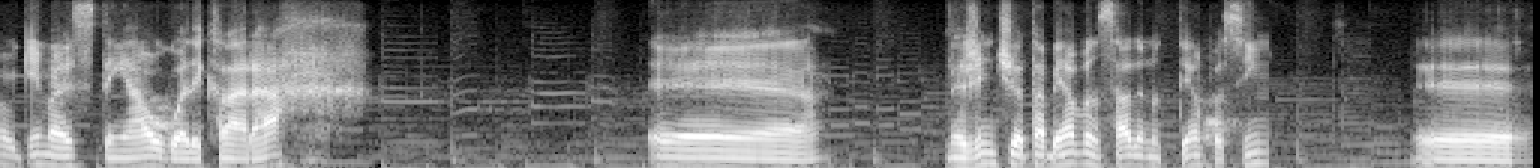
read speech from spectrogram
Alguém mais tem algo a declarar? É... A gente já tá bem avançado no tempo, assim. É...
